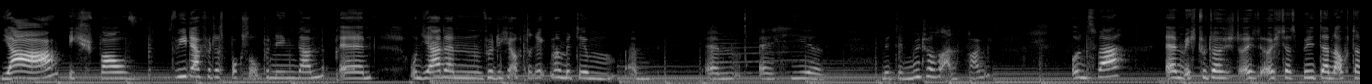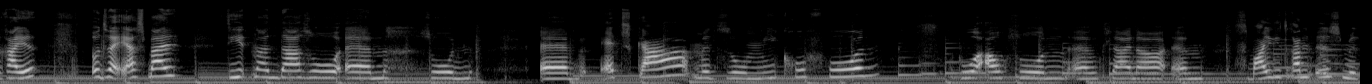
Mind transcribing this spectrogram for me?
ja, ich spare wieder für das Box Opening dann. Ähm, und ja, dann würde ich auch direkt mal mit dem ähm, ähm, äh, hier mit dem Mythos anfangen. Und zwar, ähm, ich tue euch, euch, euch, das Bild dann auf der Reihe. Und zwar erstmal sieht man da so ähm, so ein ähm, Edgar mit so einem Mikrofon, wo auch so ein ähm, kleiner ähm, Smiley dran ist mit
